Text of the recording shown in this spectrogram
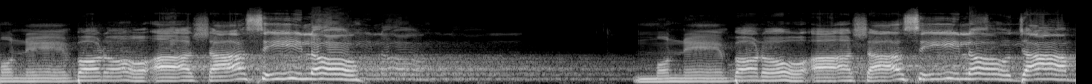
মনে বড় আশা ছিল। মনে বড় আশা ছিল যাব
